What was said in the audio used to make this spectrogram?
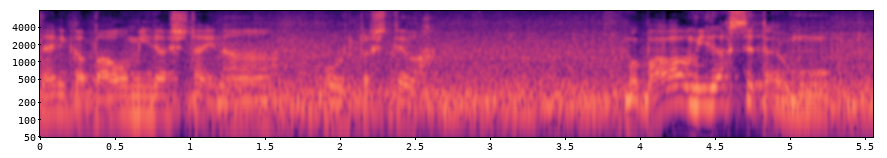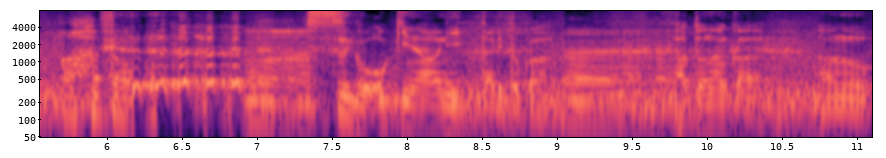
何か場を乱したいな俺としては。まあ場は乱してたよもう。ああそう。うん。すぐ沖縄に行ったりとか。うん。あとなんかあの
